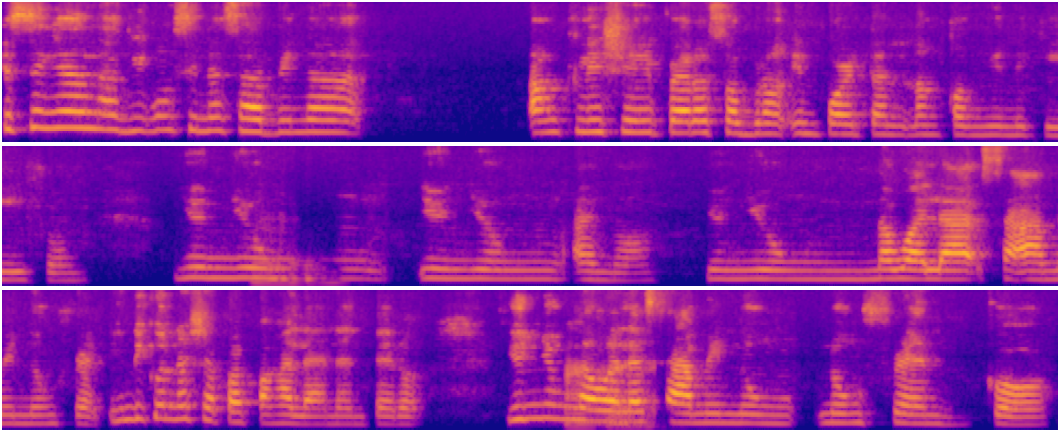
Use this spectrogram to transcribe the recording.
Kasi nga, lagi kong sinasabi na ang cliche pero sobrang important ng communication. Yun yung, Mm. yun yung, ano, yun yung nawala sa amin nung friend. Hindi ko na siya papangalanan, pero yun yung nawala Okay. sa amin nung, nung friend ko.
